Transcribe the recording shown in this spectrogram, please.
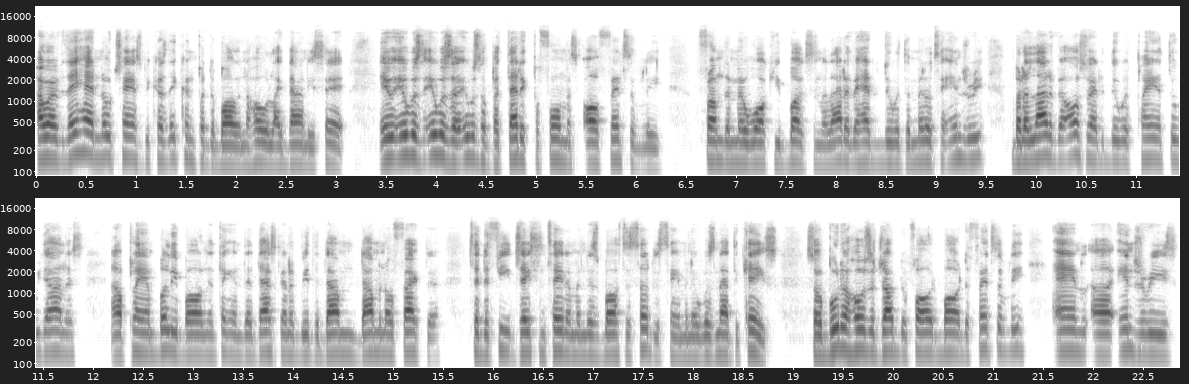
However, they had no chance because they couldn't put the ball in the hole, like Donnie said. It, it was it was a it was a pathetic performance offensively from the Milwaukee Bucks, and a lot of it had to do with the Middleton injury, but a lot of it also had to do with playing through Giannis, uh, playing bully ball, and thinking that that's going to be the dom- domino factor to defeat Jayson Tatum and this Boston Celtics team, and it was not the case. So Budenholzer dropped the forward ball defensively, and uh, injuries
